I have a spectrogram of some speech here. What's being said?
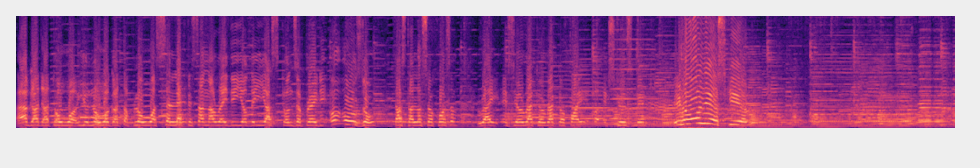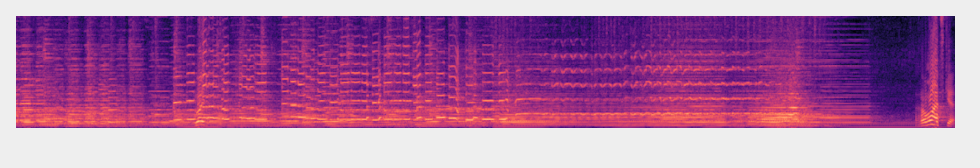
I got that over, you know I got the flow. I select this on the radio, the Yaskons are Brady. Oh oh, so that's the loss of course. Right, it's your record, record fight. Uh, excuse me. You hold your skill. Громадське.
